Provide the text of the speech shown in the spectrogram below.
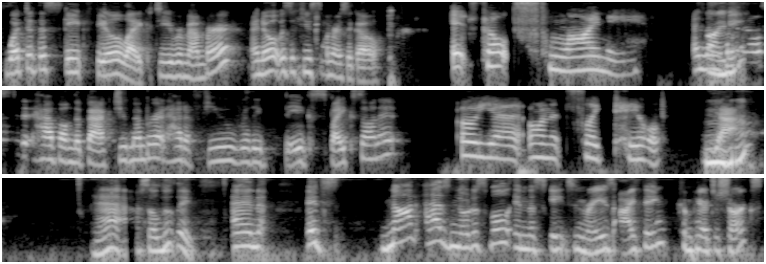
What did the skate feel like? Do you remember? I know it was a few summers ago. It felt slimy. And then what else did it have on the back? Do you remember it had a few really big spikes on it? Oh yeah, on its like tail. Mm-hmm. Yeah. Yeah, absolutely. And it's not as noticeable in the skates and rays, I think, compared to sharks.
